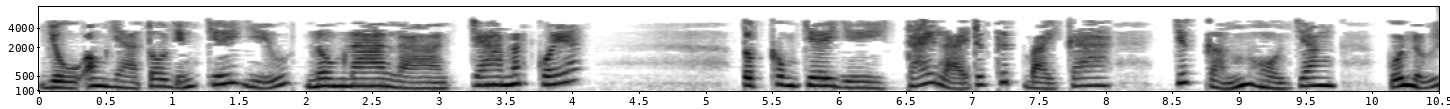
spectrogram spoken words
dù ông già tôi vẫn chế giễu nôm na là cha mắt qué. Tôi không chê gì, trái lại rất thích bài ca, chức cẩm hồi văn của nữ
